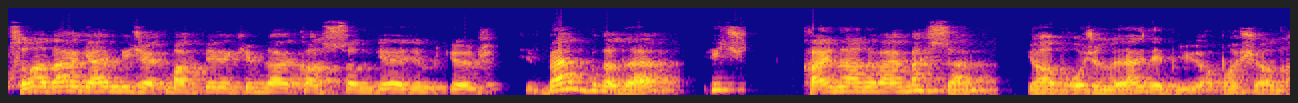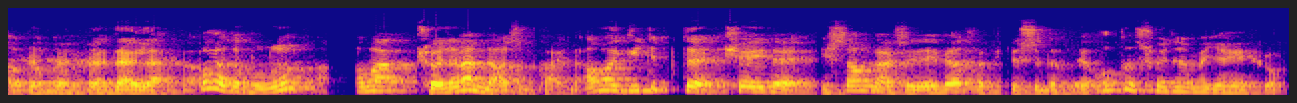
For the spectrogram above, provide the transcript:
sana dar gelmeyecek mahkeme kimler kassın gelelim görüş. Ben burada hiç kaynağını vermezsem ya bu hoca neler de biliyor maşallah derler. Orada bunu ama söylemem lazım kaynağı. Ama gidip de şeyde İslam Üniversitesi Edebiyat Fakültesi'nde e, orada söylememe gerek yok.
